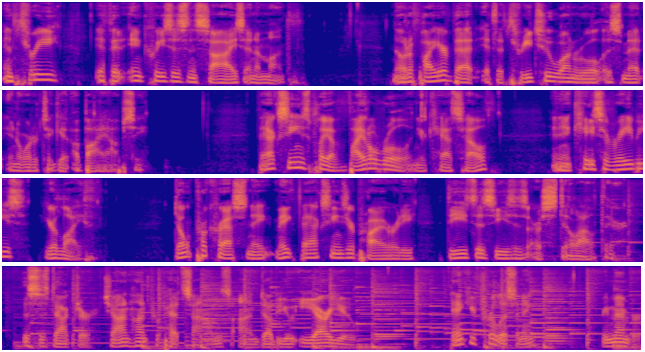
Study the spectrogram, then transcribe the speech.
And 3. If it increases in size in a month. Notify your vet if the 321 rule is met in order to get a biopsy. Vaccines play a vital role in your cat's health, and in case of rabies, your life. Don't procrastinate. Make vaccines your priority. These diseases are still out there. This is Dr. John Hunt for Pet Sounds on WERU. Thank you for listening. Remember,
